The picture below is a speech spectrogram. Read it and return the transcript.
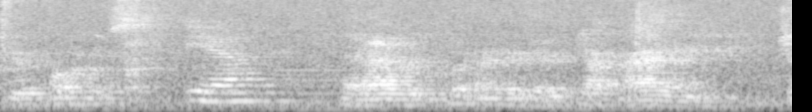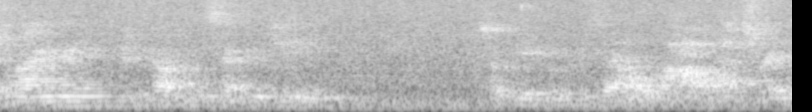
your photos? Yeah. that I would put under there, Duck Island, July 9, 2017. So people could say, oh, wow, that's right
